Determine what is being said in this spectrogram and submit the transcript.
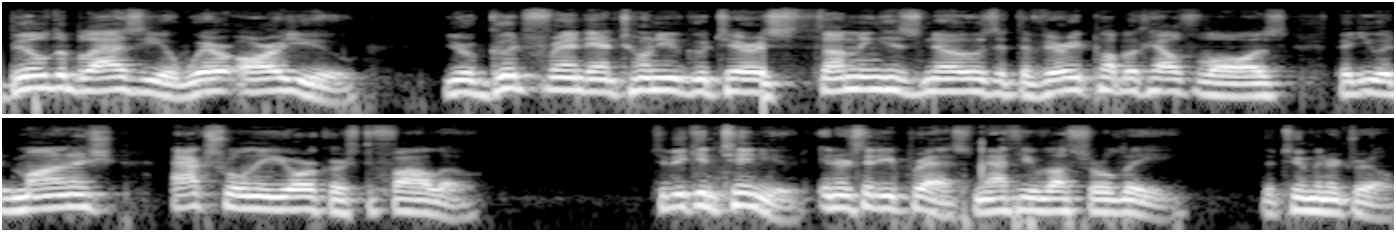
Bill de Blasio, where are you? Your good friend Antonio Guterres is thumbing his nose at the very public health laws that you admonish actual New Yorkers to follow. To be continued, Inner City Press, Matthew Russell Lee, the two minute drill.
